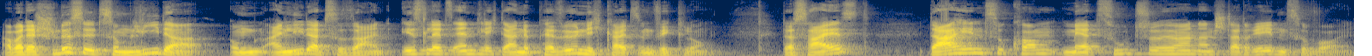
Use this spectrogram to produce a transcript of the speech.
Aber der Schlüssel zum Leader um ein Leader zu sein, ist letztendlich deine Persönlichkeitsentwicklung. Das heißt, dahin zu kommen, mehr zuzuhören, anstatt reden zu wollen.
